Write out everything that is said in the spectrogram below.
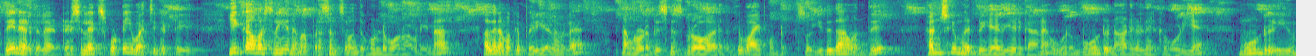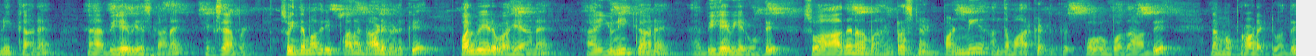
அதே நேரத்தில் ட்ரெடிஷ்னல் எக்ஸ்போர்ட்டையும் வச்சுக்கிட்டு இ காமர்ஸ்லையும் நம்ம ப்ரெசன்ஸை வந்து கொண்டு போனோம் அப்படின்னா அது நமக்கு பெரிய அளவில் நம்மளோட பிஸ்னஸ் க்ரோ ஆகிறதுக்கு வாய்ப்பு உண்டு. ஸோ இதுதான் வந்து கன்சியூமர் பிஹேவியருக்கான ஒரு மூன்று நாடுகளில் இருக்கக்கூடிய மூன்று யூனிக்கான பிஹேவியர்ஸ்க்கான எக்ஸாம்பிள் ஸோ இந்த மாதிரி பல நாடுகளுக்கு பல்வேறு வகையான யுனிக்கான பிஹேவியர் உண்டு. ஸோ அதை நாம் அண்டர்ஸ்டாண்ட் பண்ணி அந்த மார்க்கெட்டுக்கு போகும்போது தான் வந்து நம்ம ப்ராடக்ட் வந்து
